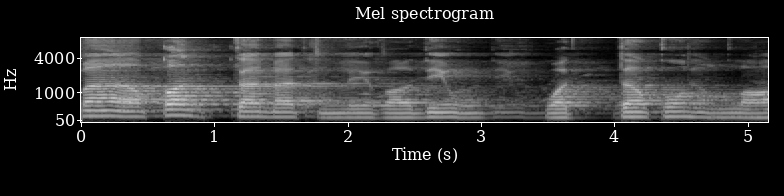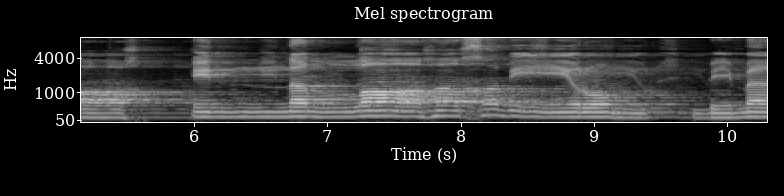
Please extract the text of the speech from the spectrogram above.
মা قدمت لغد واتقوا الله إن الله خبير بما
